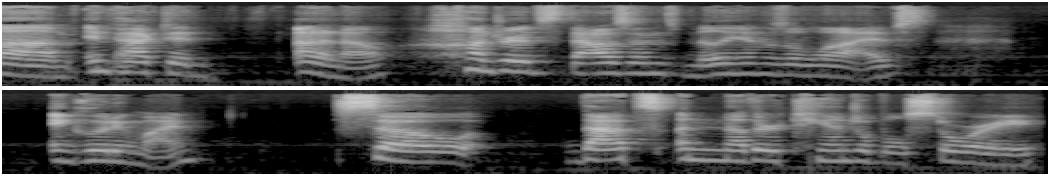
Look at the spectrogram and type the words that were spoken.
Um, impacted, I don't know, hundreds, thousands, millions of lives, including mine. So that's another tangible story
